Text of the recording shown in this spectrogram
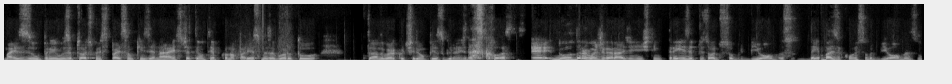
Mas o, os episódios principais são quinzenais. Já tem um tempo que eu não apareço, mas agora eu tô voltando, agora que eu tirei um peso grande das costas. É, no Dragões de Garagem, a gente tem três episódios sobre biomas, bem basicões sobre biomas. Os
